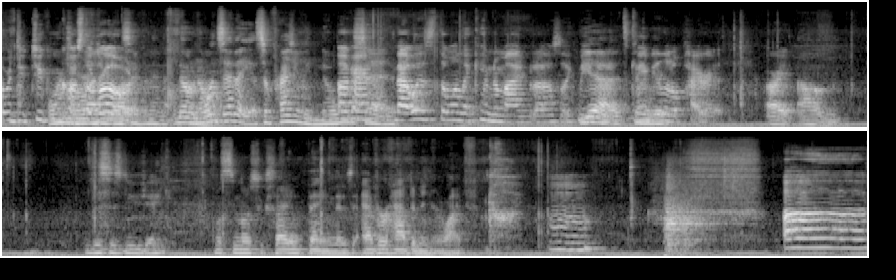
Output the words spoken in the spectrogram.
or did you Orange cross the Orange road? said banana. No, no one said that yet. Surprisingly, no one said. Okay, said. that was the one that came to mind, but I was like, maybe, Yeah, it's kinda maybe a weird. little pirate. All right. Um, this is you, Jake. What's the most exciting thing that has ever happened in your life? God. Mm. Uh,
